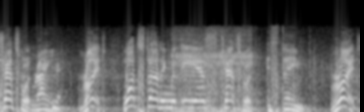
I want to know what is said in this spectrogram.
Chatswood? Rain. Right. What's starting with ES Chatswood? Esteem. Right.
